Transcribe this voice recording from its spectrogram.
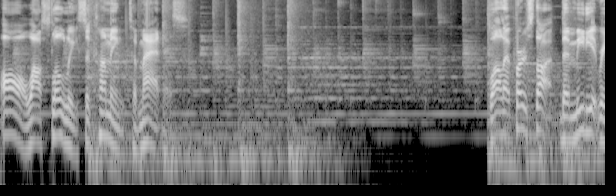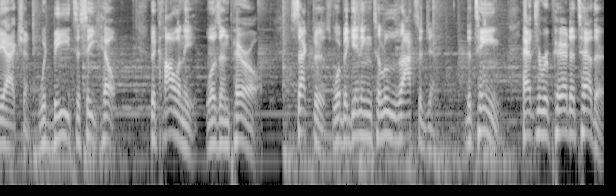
all while slowly succumbing to madness. While at first thought the immediate reaction would be to seek help, the colony was in peril. Sectors were beginning to lose oxygen. The team had to repair the tether,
